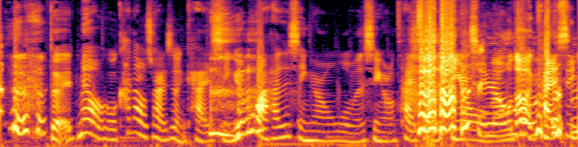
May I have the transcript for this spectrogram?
对，没有，我看到出来是很开心，因为不管他是形容我们，形容菜色，形容我们，我都很开心。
